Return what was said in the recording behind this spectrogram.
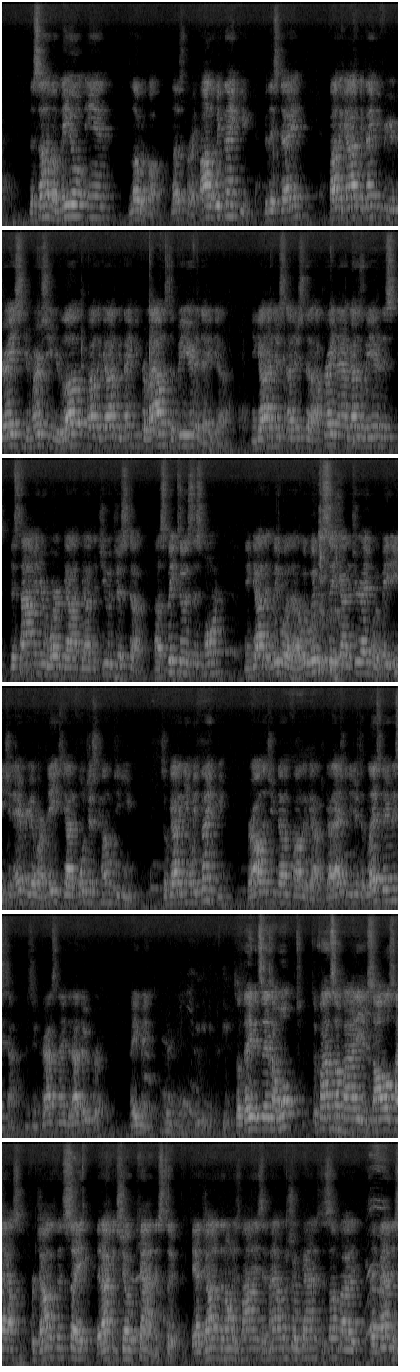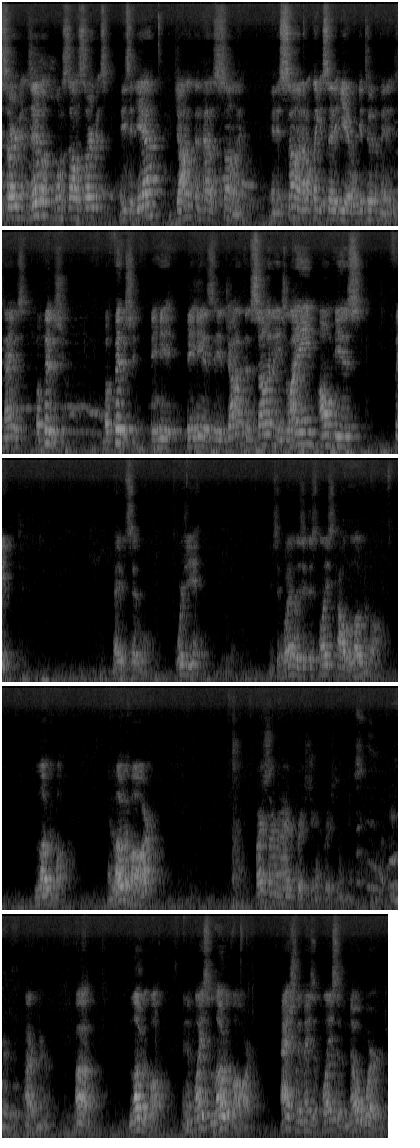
the son of Ammiel in Lodabar. Let us pray. Father, we thank you for this day. Father God, we thank you for your grace and your mercy and your love. Father God, we thank you for allowing us to be here today, God. And God, I just, I just, uh, I pray now, God, as we enter this this time in your Word, God, God, that you would just uh, uh, speak to us this morning. And God, that we would uh, we, we would see, God, that you're able to meet each and every of our needs, God, if we'll just come to you. So, God, again, we thank you for all that you've done, Father God. God, asking you just to bless during this time. It's in Christ's name that I do pray. Amen. Amen. So David says, I want to find somebody in Saul's house for Jonathan's sake that I can show kindness to. He had Jonathan on his mind. He said, Man, I want to show kindness to somebody. They found his servant, Ziba, one of Saul's servants. And he said, Yeah, Jonathan had a son. And his son, I don't think it said it yet. We'll get to it in a minute. His name is Mephibosheth. Mephibosheth. He, he, he, is, he is Jonathan's son, and he's laying on his feet. David said, Well, where's he at? He said, Well, he's at this place called Lodabar. Lodabar. And Lodabar, first sermon I ever preached here, I preached on this. You remember, I remember. Uh, Lodabar. And the place Lodabar actually means a place of no word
